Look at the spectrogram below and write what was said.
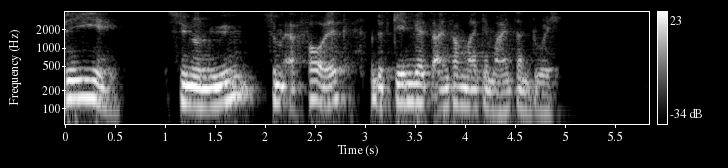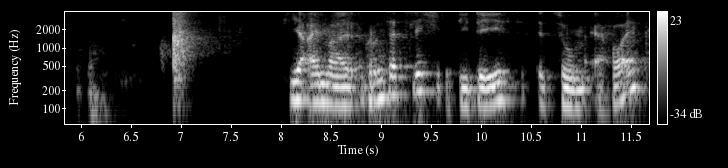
D-Synonym zum Erfolg. Und das gehen wir jetzt einfach mal gemeinsam durch. Hier einmal grundsätzlich die Ds zum Erfolg.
